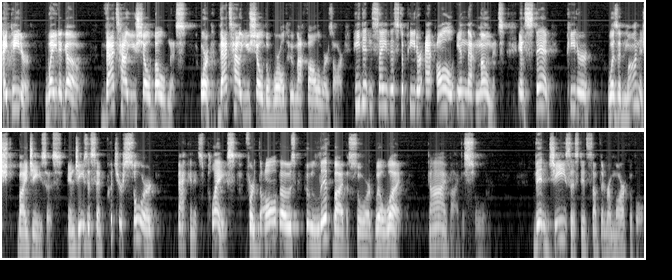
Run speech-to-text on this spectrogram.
Hey, Peter, way to go. That's how you show boldness, or that's how you show the world who my followers are. He didn't say this to Peter at all in that moment. Instead, Peter was admonished by Jesus, and Jesus said, Put your sword back in its place, for all those who live by the sword will what? Die by the sword. Then Jesus did something remarkable.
